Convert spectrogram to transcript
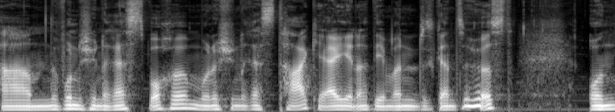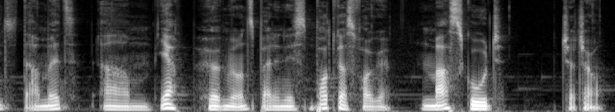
ähm, eine wunderschöne Restwoche, einen wunderschönen Resttag, ja, je nachdem, wann du das Ganze hörst. Und damit, ähm, ja, hören wir uns bei der nächsten Podcast-Folge. Mach's gut. Ciao, ciao.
